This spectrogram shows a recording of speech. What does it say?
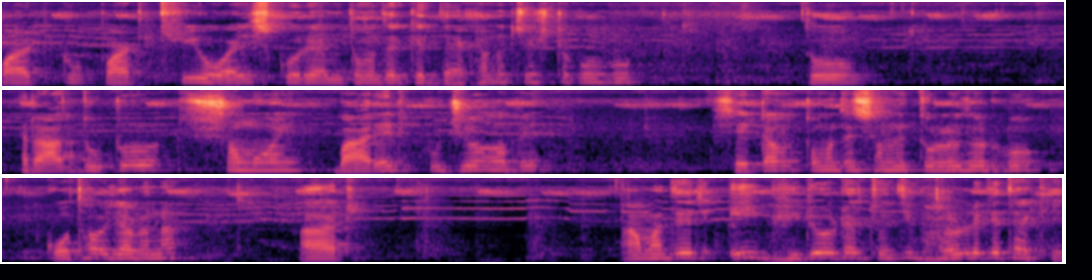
part two part three wise করে আমি তোমাদেরকে দেখানোর চেষ্টা করব। তো রাত দুটোর সময় বারের পুজো হবে, সেটাও তোমাদের সামনে তুলে ধরবো, কোথাও যাবে না। আর আমাদের এই ভিডিওটা যদি ভালো লেগে থাকে,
